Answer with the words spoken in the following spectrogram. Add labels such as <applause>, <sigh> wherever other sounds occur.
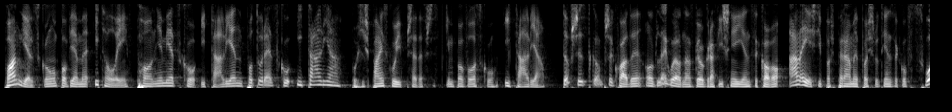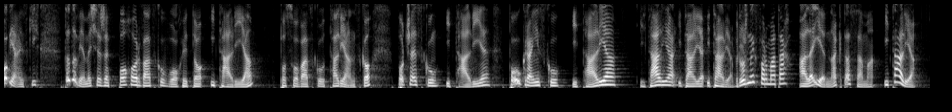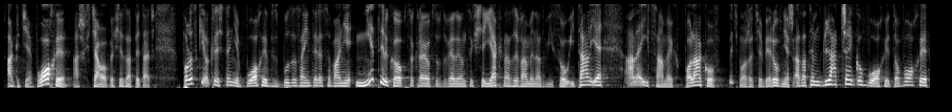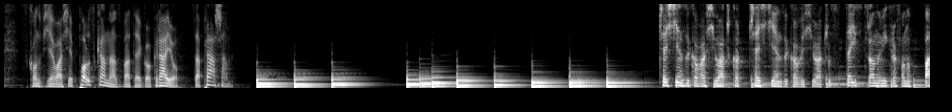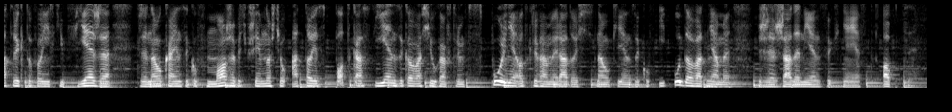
Po angielsku powiemy Italy, po niemiecku Italien, po turecku Italia, po hiszpańsku i przede wszystkim po włosku Italia. To wszystko przykłady odległe od nas geograficznie i językowo, ale jeśli poszperamy pośród języków słowiańskich, to dowiemy się, że po chorwacku Włochy to Italia, po słowacku taliansko, po czesku Italię, po ukraińsku Italia, Italia, Italia, Italia. W różnych formatach, ale jednak ta sama Italia. A gdzie Włochy? Aż chciałoby się zapytać. Polskie określenie Włochy wzbudza zainteresowanie nie tylko obcokrajowców dowiadujących się, jak nazywamy nad Wisłą Italię, ale i samych Polaków. Być może Ciebie również. A zatem dlaczego Włochy to Włochy? Skąd wzięła się polska nazwa tego kraju? Zapraszam. Cześć językowa siłaczko, cześć językowy siłaczu. Z tej strony mikrofonu Patryk Topoliński. Wierzę, że nauka języków może być przyjemnością, a to jest podcast Językowa Siłka, w którym wspólnie odkrywamy radość z nauki języków i udowadniamy, że żaden język nie jest obcy.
